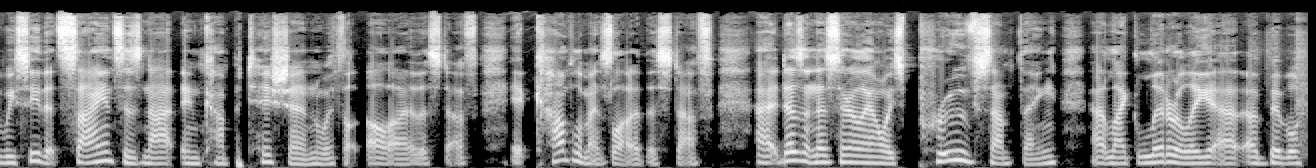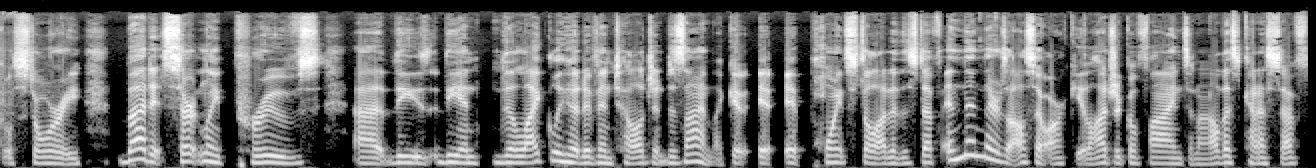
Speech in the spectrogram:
we see that science is not in competition with a lot of this stuff. It complements a lot of this stuff. Uh, it doesn't necessarily always prove something, uh, like literally a, a, biblical story, but it certainly proves uh, these the the likelihood of intelligent design. Like it, it, it points to a lot of this stuff, and then there's also archaeological finds and all this kind of stuff,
